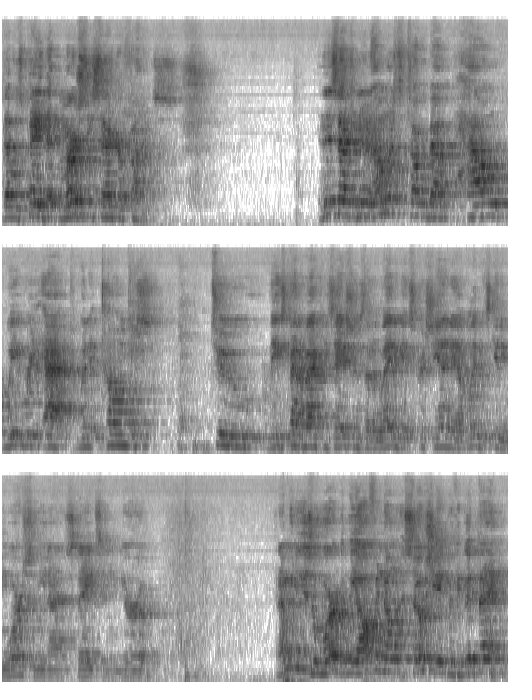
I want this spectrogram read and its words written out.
that was paid, that mercy sacrifice. And this afternoon, I want us to talk about how we react when it comes to these kind of accusations that are laid against Christianity. I believe it's getting worse in the United States and in Europe. And I'm going to use a word that we often don't associate with a good thing.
